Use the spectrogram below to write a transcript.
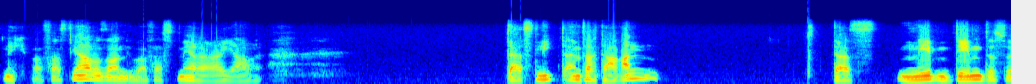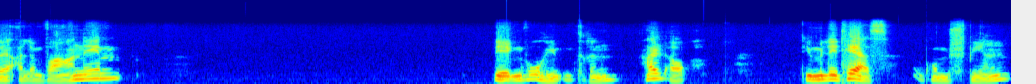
nicht über fast Jahre, sondern über fast mehrere Jahre. Das liegt einfach daran, dass neben dem, dass wir alle wahrnehmen, irgendwo hinten drin halt auch die Militärs rumspielen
